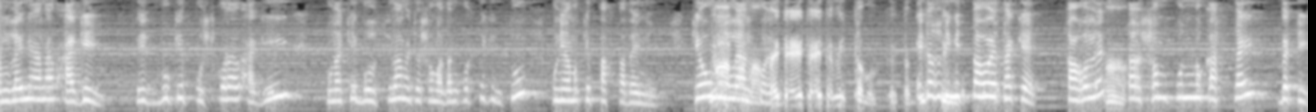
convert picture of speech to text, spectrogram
অনলাইনে আনার আগেই ফেসবুকে পোস্ট করার আগেই ওনাকে বলছিলাম এটা সমাধান করতে কিন্তু উনি আমাকে পাত্তা দেয়নি। কেউ মূল্যায়ন করে এটা যদি মিথ্যা। হয়ে থাকে তাহলে হ্যাঁ। তার সম্পূর্ণ কাজটাই বেটি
